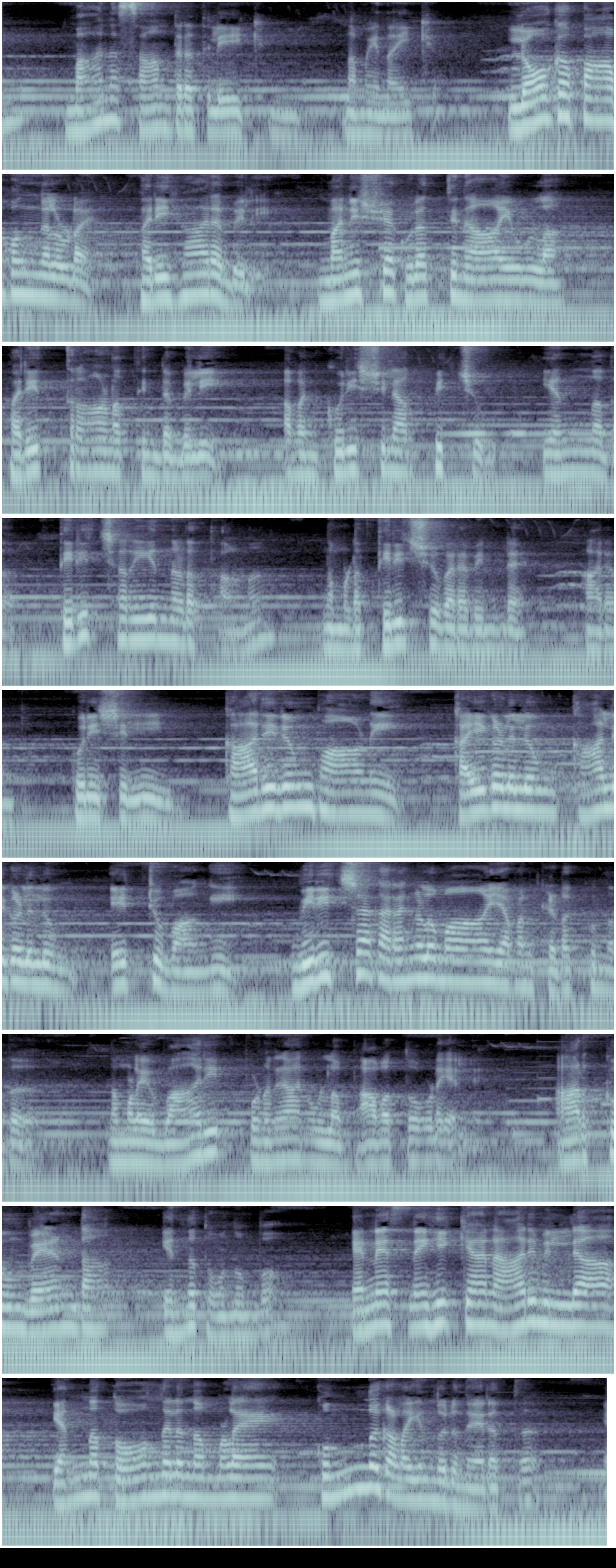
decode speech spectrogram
മാനസാന്തരത്തിലേക്കും നമ്മെ നയിക്കും. ലോകപാപങ്ങളുടെ പരിഹാര ബലി മനുഷ്യകുലത്തിനായുള്ള പരിത്രാണത്തിന്റെ ബലി അവൻ കുരിശിലർപ്പിച്ചു എന്നത് തിരിച്ചറിയുന്നിടത്താണ് നമ്മുടെ തിരിച്ചുവരവിന്റെ ആരംഭം. കുരിശിൽ കാരിരും പാണി കൈകളിലും കാലുകളിലും ഏറ്റുവാങ്ങി വിരിച്ച കരങ്ങളുമായി അവൻ കിടക്കുന്നത് നമ്മളെ വാരി പുണരാനുള്ള ഭാവത്തോടെയല്ലേ? ആർക്കും വേണ്ട എന്ന് തോന്നുമ്പോൾ എന്നെ സ്നേഹിക്കാൻ ആരുമില്ല എന്ന തോന്നൽ നമ്മളെ കൊന്നുകളയുന്നൊരു നേരത്ത്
